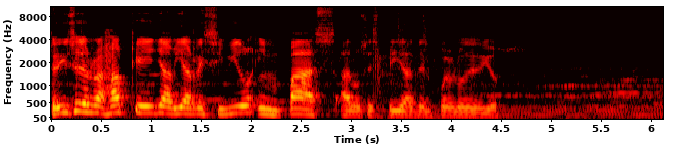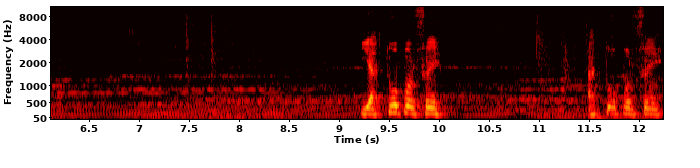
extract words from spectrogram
Se dice de Rahab que ella había recibido en paz a los espías del pueblo de Dios. Y actuó por fe. Actuó por fe.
